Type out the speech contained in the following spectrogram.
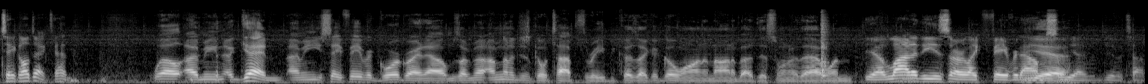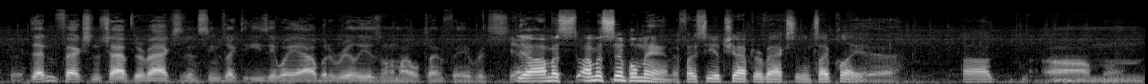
take all deck. Go ahead. Well, I mean, again, I mean, you say favorite gore grind albums. I'm gonna, I'm gonna just go top three because I could go on and on about this one or that one. Yeah, a lot of these are like favorite albums. So Yeah. yeah, do the top three. Dead Infection chapter of accident seems like the easy way out, but it really is one of my all time favorites. Yeah. Yeah. I'm a s- I'm a simple man. If I see a chapter of accidents, I play it. Yeah. Uh, Um,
